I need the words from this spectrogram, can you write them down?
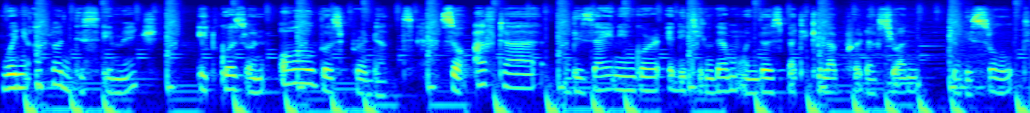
When you upload this image, it goes on all those products. So after designing or editing them on those particular products you want to be sold,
